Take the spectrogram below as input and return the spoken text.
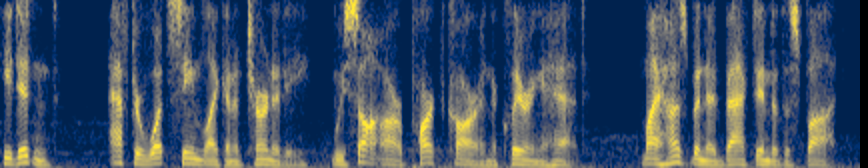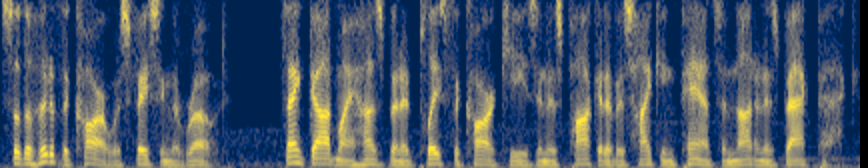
He didn't. After what seemed like an eternity, we saw our parked car in the clearing ahead. My husband had backed into the spot, so the hood of the car was facing the road. Thank God my husband had placed the car keys in his pocket of his hiking pants and not in his backpack.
